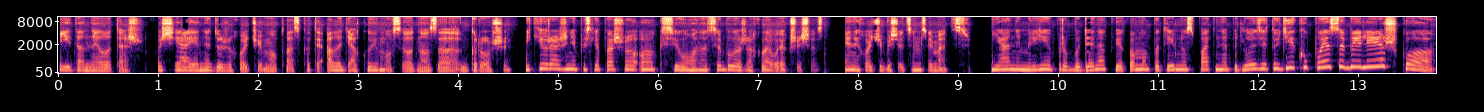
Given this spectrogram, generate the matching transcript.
І Данило теж. Хоч я, я не дуже хочу йому плескати, але дякуємо все одно за гроші. Які враження після першого аукціону? Це було жахливо, якщо чесно. Я не хочу більше цим займатися. Я не мрію про будинок, в якому потрібно спати на підлозі. Тоді купи собі ліжко.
